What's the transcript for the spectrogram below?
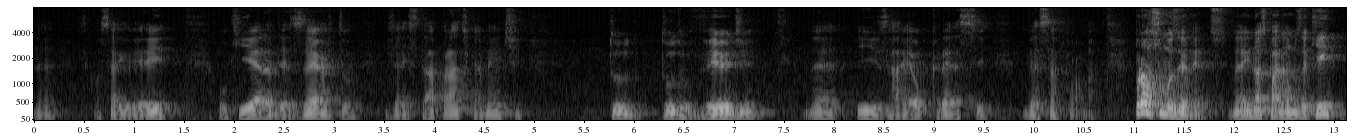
Né? Você consegue ver aí? O que era deserto já está praticamente tudo, tudo verde né? e Israel cresce dessa forma. Próximos eventos. Né? E nós paramos aqui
